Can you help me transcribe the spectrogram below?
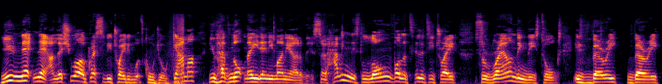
You net net, unless you are aggressively trading what's called your gamma, you have not made any money out of this. So having this long volatility trade surrounding these talks is very, very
